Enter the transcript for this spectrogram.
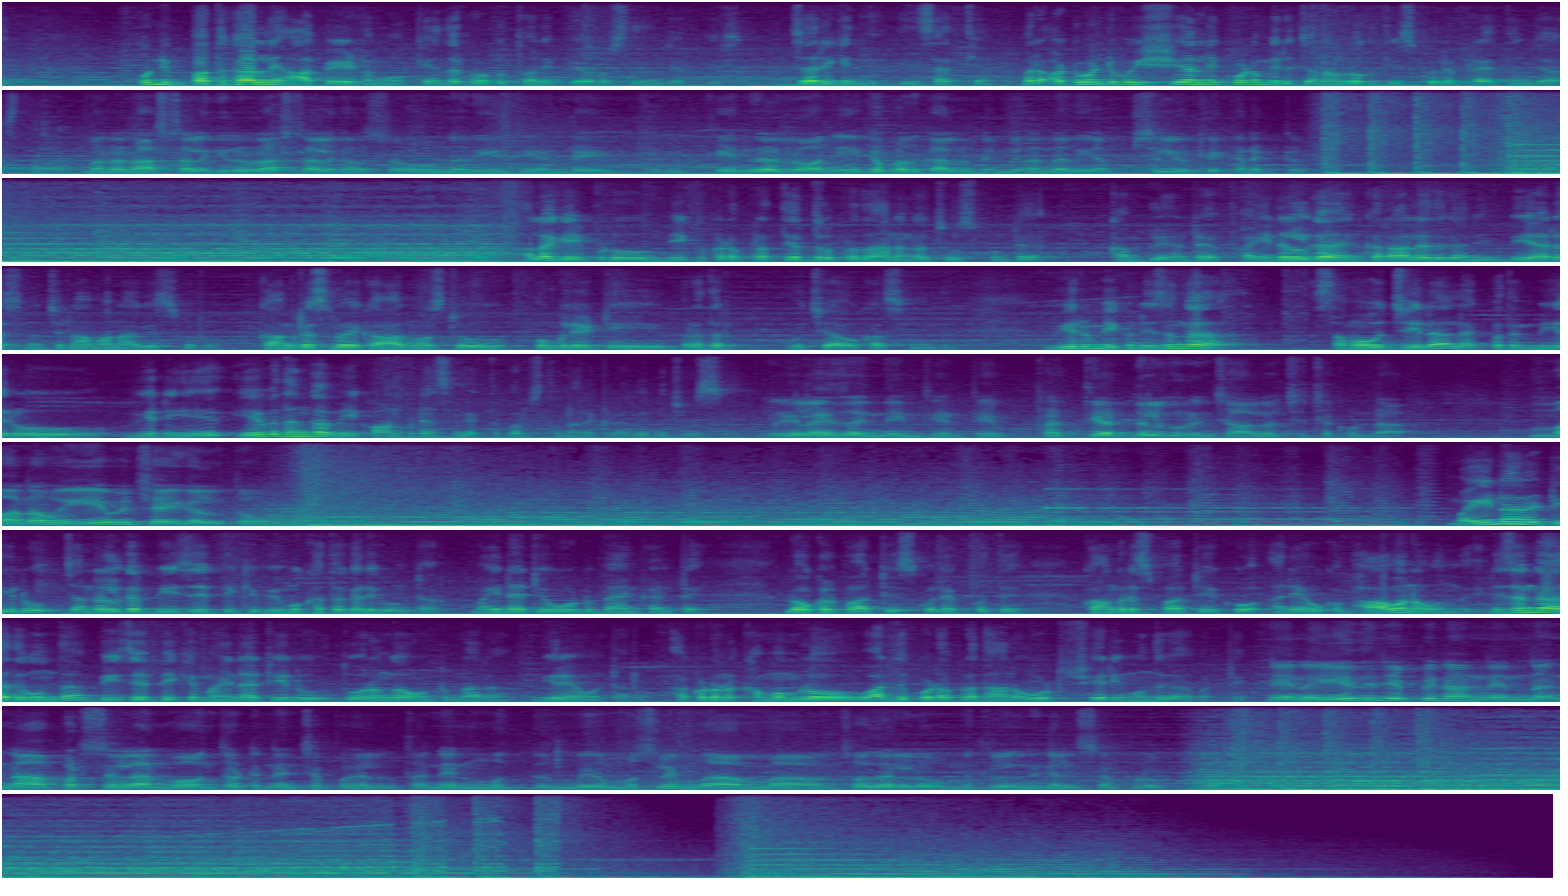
కొన్ని పథకాలని ఆపేయటము కేంద్ర ప్రభుత్వానికి పేరు వస్తుందని చెప్పేసి. జరిగింది. ఇది సత్యం. మరి అటువంటి విషయాల్ని కూడా మీరు జనంలోకి తీసుకెళ్ళే ప్రయత్నం చేస్తారా? మన రాష్ట్రాలకు ఇరు రాష్ట్రాలకు అవసరం ఉన్నది ఏంటి అంటే కేంద్రంలో అనేక పథకాలు ఉన్నాయి. మీరు అన్నది అబ్సల్యూట్లీ కరెక్ట్ అలాగే ఇప్పుడు మీకు అక్కడ ప్రత్యర్థులు ప్రధానంగా చూసుకుంటే కంప్లీట్ అంటే ఫైనల్గా ఇంకా రాలేదు కానీ బీఆర్ఎస్ నుంచి నామా నాగేశ్వరరావు కాంగ్రెస్లో ఇక ఆల్మోస్ట్ పొంగులేటి బ్రదర్ వచ్చే అవకాశం ఉంది. వీరు మీకు నిజంగా సమవుజ్జీలా లేకపోతే మీరు వీరిని ఏ ఏ విధంగా మీ కాన్ఫిడెన్స్ని వ్యక్తపరుస్తున్నారు ఇక్కడ వీరిని చూసి? రియలైజ్ అయింది ఏంటి అంటే ప్రత్యర్థుల గురించి ఆలోచించకుండా మనం ఏమి చేయగలుగుతాం? మైనారిటీలు జనరల్గా బీజేపీకి విముఖత కలిగి ఉంటారు. మైనారిటీ ఓటు బ్యాంక్ అంటే లోకల్ పార్టీస్కో లేకపోతే కాంగ్రెస్ పార్టీకో అనే ఒక భావన ఉంది. నిజంగా అది ఉందా? బీజేపీకి మైనారిటీలు దూరంగా ఉంటున్నారా? మీరే ఉంటారు. అక్కడ ఉన్న ఖమ్మంలో వారిది కూడా ప్రధాన ఓటు షేరింగ్ ఉంది కాబట్టి. నేను ఏది చెప్పినా నేను నా- పర్సనల్ అనుభవంతో నేను చెప్పగలుగుతాను నేను ము- ముస్లిం మా సోదరులు మిత్రులను కలిసినప్పుడు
